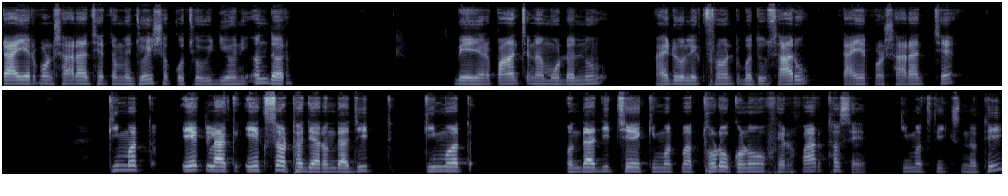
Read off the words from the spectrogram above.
ટાયર પણ સારા છે તમે જોઈ શકો છો વિડીયોની અંદર. બે હજાર પાંચના મોડલનું હાઇડ્રોલિક ફ્રન્ટ બધું સારું, ટાયર પણ સારા જ છે. કિંમત એક લાખ એકસઠ હજાર અંદાજિત, કિંમત અંદાજિત છે, કિંમતમાં થોડો ઘણો ફેરફાર થશે, કિંમત ફિક્સ નથી.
